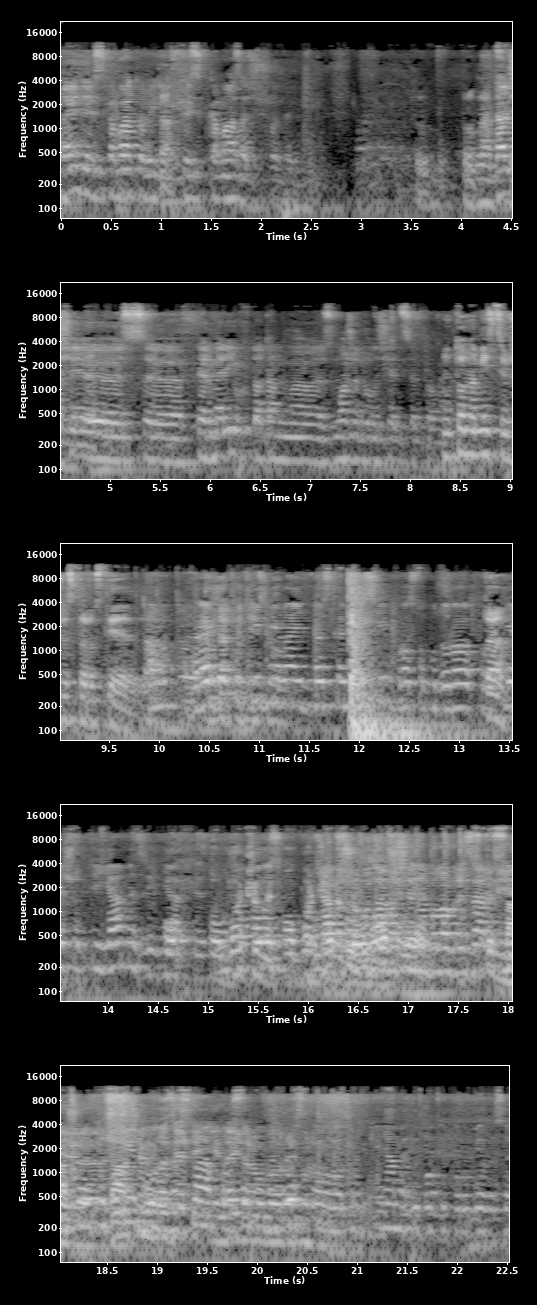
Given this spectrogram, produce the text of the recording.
Грейдер, ескаватор і Так. якийсь КАМАЗа чи що таке. А далі е, з е, фермерів, хто там е, зможе долучитися, то Ну то на місці вже старости. там е, потрібні навіть без комісії, просто по дорогах Так. пройти, щоб ті ями зрівняти. Що Я обочини. щоб одна машина була в резерві, З нашої е, були возити просто повидристувало, ями глибокі поробилися,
